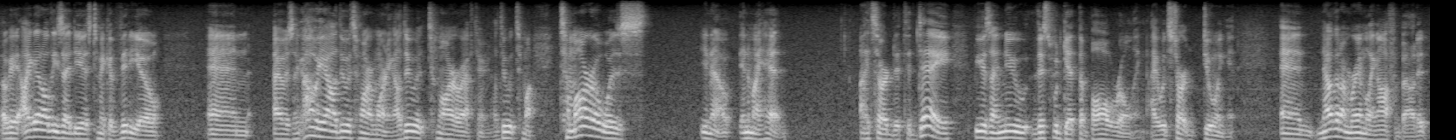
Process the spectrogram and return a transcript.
Okay, I got all these ideas to make a video and I was like, oh yeah, I'll do it tomorrow morning. I'll do it tomorrow afternoon. I'll do it tomorrow. Tomorrow was, you know, in my head. I started it today because I knew this would get the ball rolling. I would start doing it. And now that I'm rambling off about it,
